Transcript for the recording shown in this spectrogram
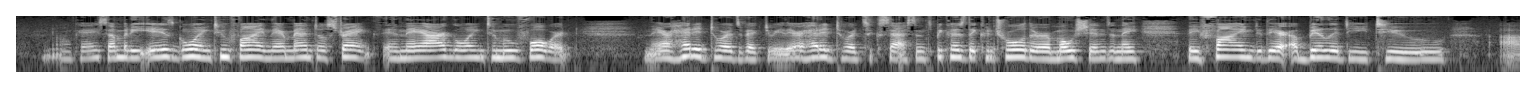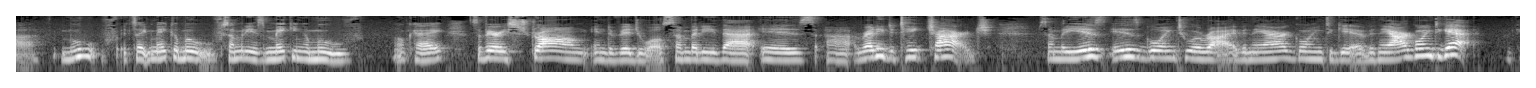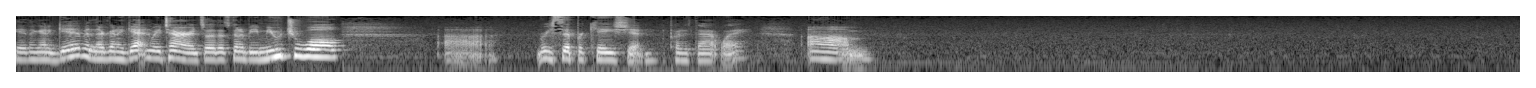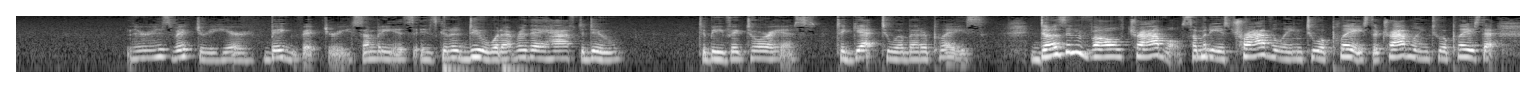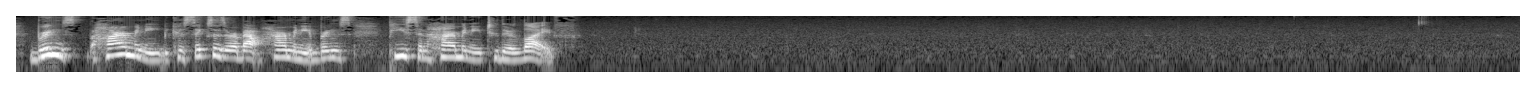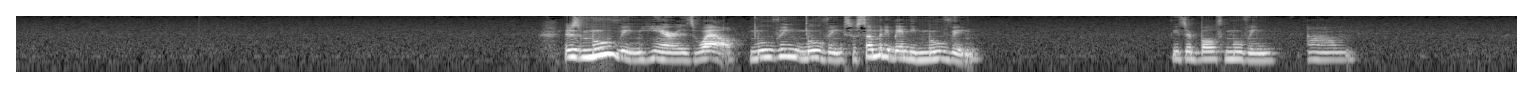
Okay somebody is going to find their mental strength and they are going to move forward. And they are headed towards victory. They are headed towards success. And it's because they control their emotions and they they find their ability to uh, move. It's like make a move. Somebody is making a move. Okay? It's a very strong individual. Somebody that is uh, ready to take charge somebody is is going to arrive and they are going to give and they are going to get okay they're going to give and they're going to get in return so there's going to be mutual uh, reciprocation put it that way um, there is victory here, big victory. Somebody is, is going to do whatever they have to do to be victorious, to get to a better place. Does involve travel. Somebody is traveling to a place. They're traveling to a place that brings harmony because sixes are about harmony. It brings peace and harmony to their life. There's moving here as well. Moving, moving. So somebody may be moving. These are both moving. Um,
